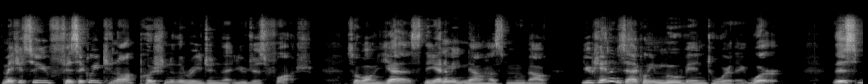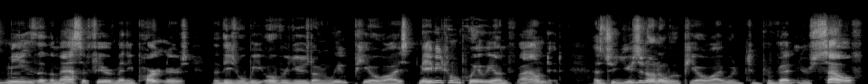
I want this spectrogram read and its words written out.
make it so you physically cannot push into the region that you just flushed. So while yes, the enemy now has to move out, you can't exactly move into where they were. This means that the massive fear of many partners that these will be overused on loot POIs may be completely unfounded, as to use it on a loot POI would to prevent yourself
